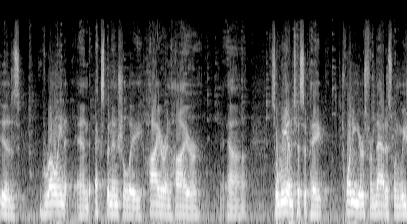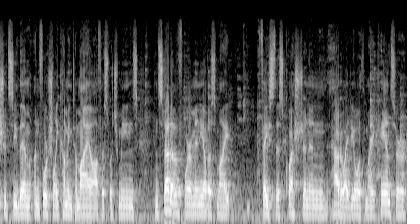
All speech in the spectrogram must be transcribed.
is growing and exponentially higher and higher. Uh, so we anticipate 20 years from that is when we should see them unfortunately coming to my office, which means instead of where many of us might face this question and how do I deal with my cancer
